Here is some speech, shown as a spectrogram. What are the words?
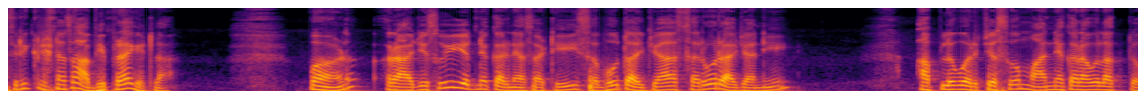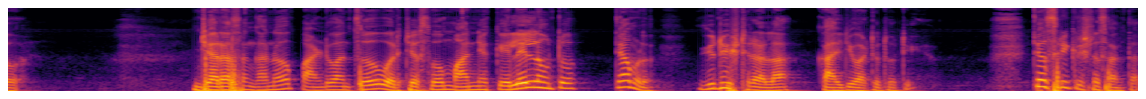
श्रीकृष्णाचा अभिप्राय घेतला. पण राजसूय यज्ञ करण्यासाठी सभोवतालच्या सर्व राजांनी आपलं वर्चस्व मान्य करावं लागतं. जरासंघानं पांडवांचं वर्चस्व मान्य केलेलं नव्हतं. त्यामुळं युधिष्ठिराला काळजी वाटत होती. त्या श्रीकृष्ण सांगतात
